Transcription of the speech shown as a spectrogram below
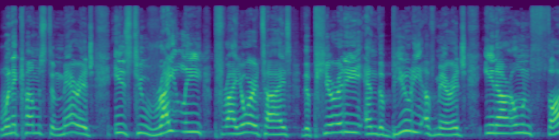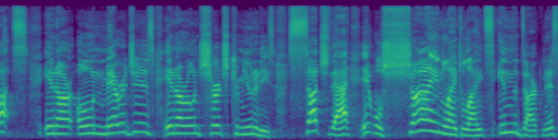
when it comes to marriage, is to rightly prioritize the purity and the beauty of marriage in our own thoughts, in our own marriages, in our own church communities, such that it will shine like lights in the darkness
